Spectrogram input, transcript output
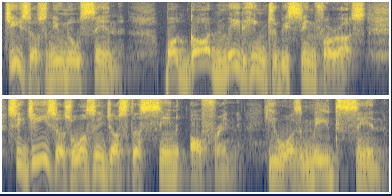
Jesus knew no sin, but God made him to be sin for us. See, Jesus wasn't just a sin offering, he was made sin.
